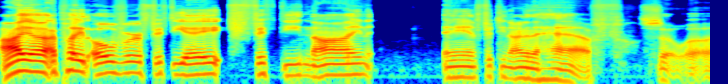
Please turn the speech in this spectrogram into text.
I uh, I played over 58, 59 and 59 and a half. So uh,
